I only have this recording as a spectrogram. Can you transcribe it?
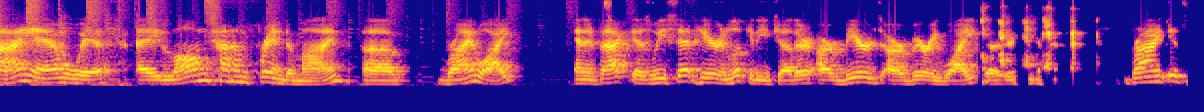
I am with a longtime friend of mine, uh, Brian White. And in fact, as we sit here and look at each other, our beards are very white. Brian, it's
